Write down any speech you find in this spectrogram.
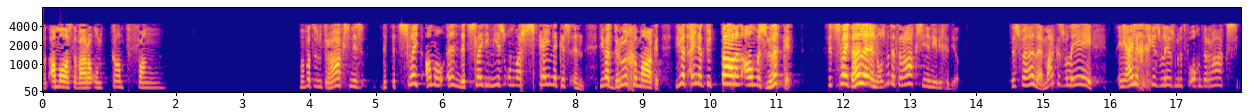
wat almal as te ware onkant vang. Maar wat ons moet raak sien is dit dit sluit almal in, dit sluit die mees onwaarskynlikes in, die wat droog gemaak het, die wat eintlik totaal en al misluk het. Dit sluit hulle in. Ons moet dit raak sien in hierdie gedeelte. Dis vir hulle. Markus wil hê en die Heilige Gees wil hê ons moet dit vanoggend raak sien.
